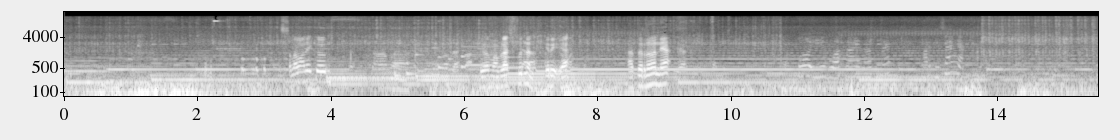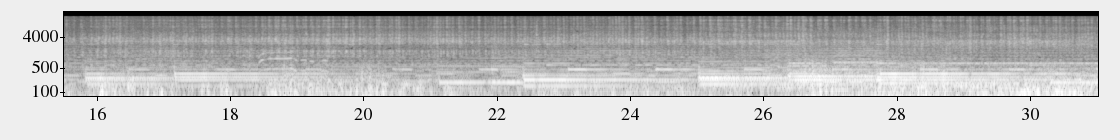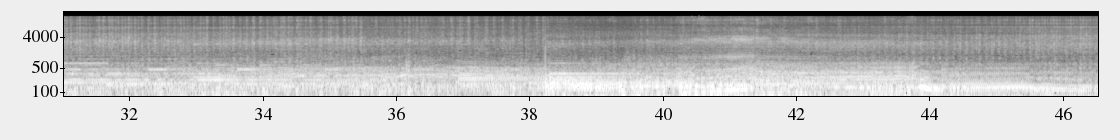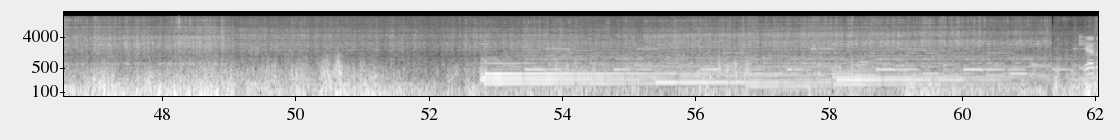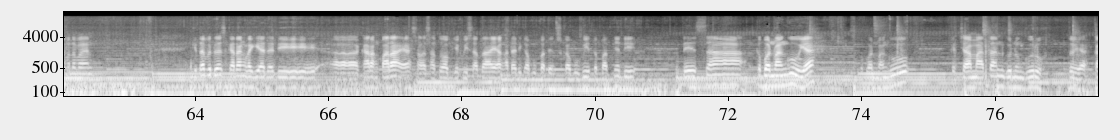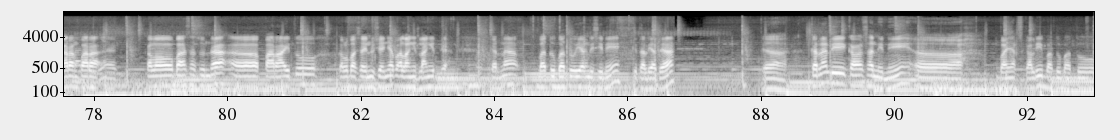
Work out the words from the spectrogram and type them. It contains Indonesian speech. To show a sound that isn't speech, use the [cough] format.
Assalamualaikum. 215 punten kiri ya. Atur nuhun ya. Ya teman-teman, kita berdua sekarang lagi ada di eh, Karangpara ya, salah satu objek wisata yang ada di Kabupaten Sukabumi, tepatnya di Desa Kebon Manggu ya, Kebon Manggu, Kecamatan Gunung Guru, itu ya Karangpara. Eh, kalau bahasa Sunda eh, para itu, kalau bahasa Indonesia-nya apa langit-langit ya, karena batu-batu yang di sini kita lihat ya, ya karena di kawasan ini eh, banyak sekali batu-batu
